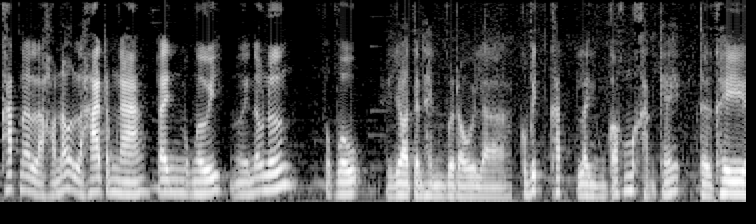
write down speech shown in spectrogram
khách là họ nói là 200 ngàn trên một người, người nấu nướng, phục vụ do tình hình vừa rồi là covid khách là cũng có mức hạn chế. Từ khi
